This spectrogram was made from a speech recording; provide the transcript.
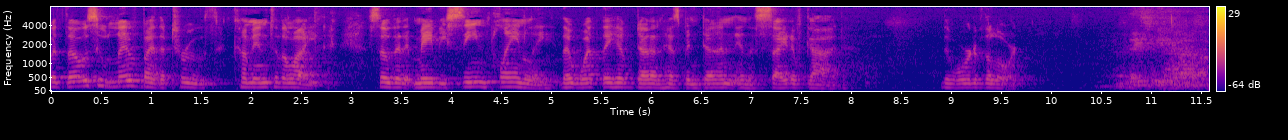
But those who live by the truth come into the light so that it may be seen plainly that what they have done has been done in the sight of God. The word of the Lord. Thanks be God.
